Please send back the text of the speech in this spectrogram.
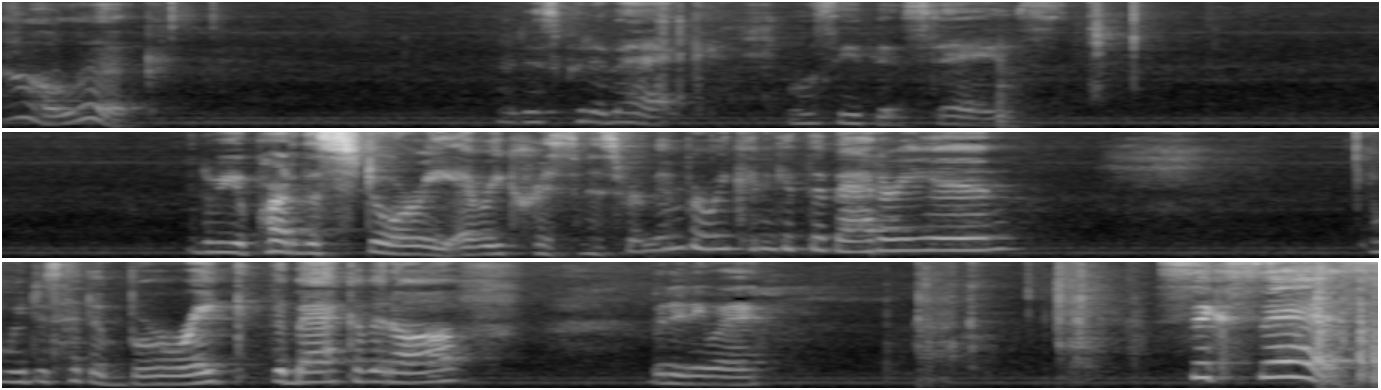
Oh, look. I just put it back. We'll see if it stays. It'll be a part of the story every Christmas. Remember, we couldn't get the battery in? And we just had to break the back of it off. But anyway, success.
